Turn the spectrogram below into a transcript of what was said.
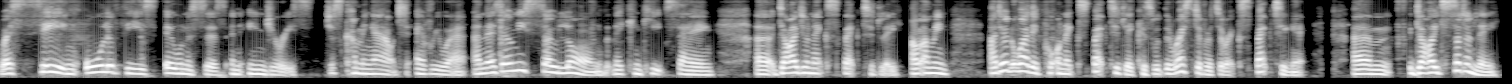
we're seeing all of these illnesses and injuries just coming out everywhere. And there's only so long that they can keep saying, uh, died unexpectedly. I, I, mean, I don't know why they put unexpectedly, because the rest of us are expecting it. Um, died suddenly.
